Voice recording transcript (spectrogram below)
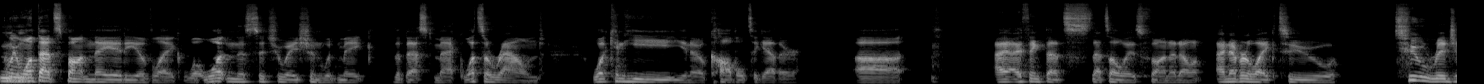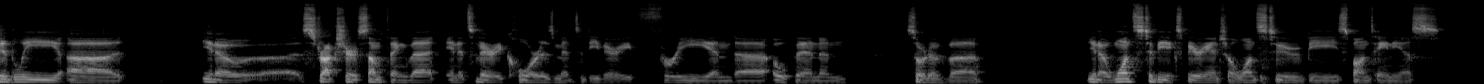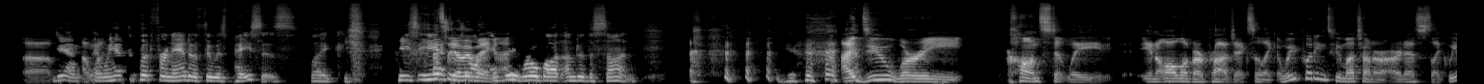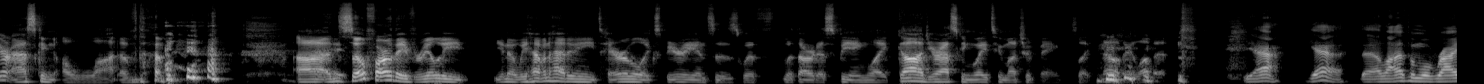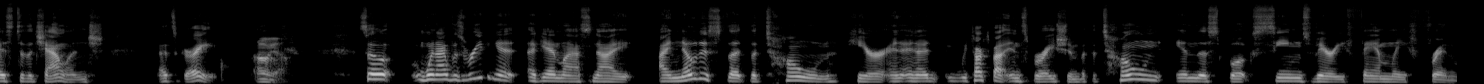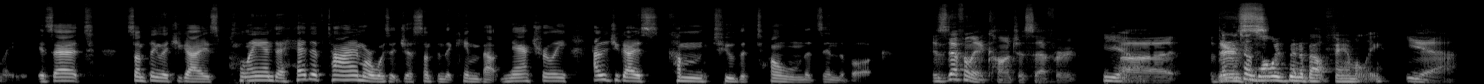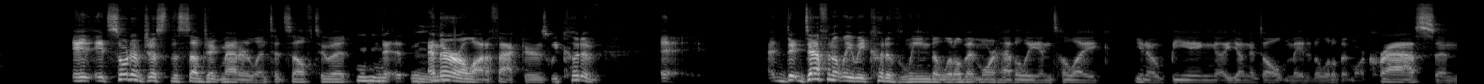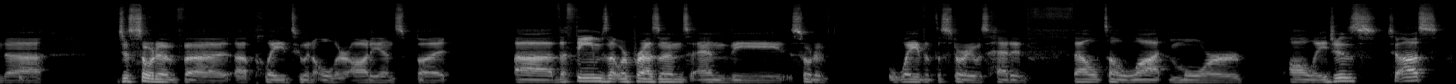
We Mhm. want that spontaneity of like, well, what in this situation would make the best mech? What's around? What can he, you know, cobble together? Uh I, I think that's that's always fun. I don't I never like to too rigidly uh you know uh, structure something that in its very core is meant to be very free and uh open and sort of uh you know wants to be experiential wants to be spontaneous Uh, Yeah, I and we have to put Fernando through his paces. Like he's he has to draw thing, every robot under the sun. I do worry constantly in all of our projects. So, like, are we putting too much on our artists? Like, we are asking a lot of them. uh, Right. and so far, they've really, you know, we haven't had any terrible experiences with with artists being like, "God, you're asking way too much of me." It's like, no, they love it. yeah, yeah. A lot of them will rise to the challenge. That's great. Oh yeah. So when I was reading it again last night, I noticed that the tone here, and, and I, we talked about inspiration, but the tone in this book seems very family friendly. Is that something that you guys planned ahead of time, or was it just something that came about naturally? How did you guys come to the tone that's in the book? It's definitely a conscious effort. Yeah, Uh, there's Mechaton's always been about family. yeah. It, it's sort of just the subject matter lent itself to it. Mhm. Mm. and there are a lot of factors we could have eh, definitely we could have leaned a little bit more heavily into like you know being a young adult made it a little bit more crass and uh just sort of uh, uh played to an older audience but uh the themes that were present and the sort of way that the story was headed felt a lot more all ages to us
